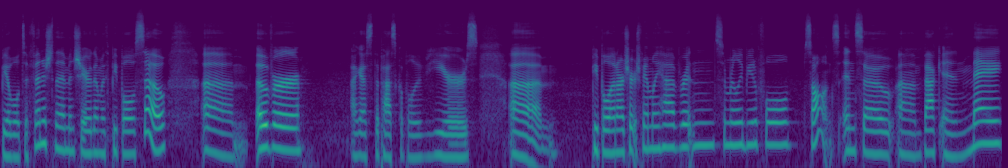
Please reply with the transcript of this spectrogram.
be able to finish them and share them with people. So, um, over, I guess, the past couple of years, um, people in our church family have written some really beautiful songs. And so, um, back in May,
